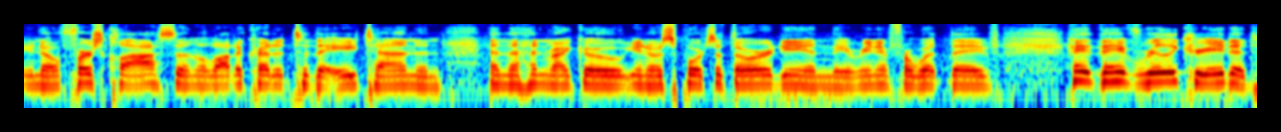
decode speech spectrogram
you know, first class, and a lot of credit to the A10 and and the Henrico, you know, Sports Authority and the arena for what they've hey, they've really created.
